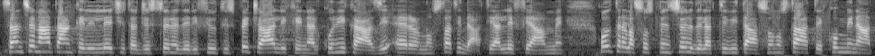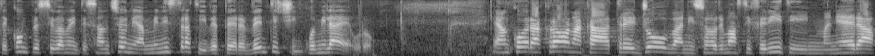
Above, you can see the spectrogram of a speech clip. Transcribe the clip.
Sanzionata anche l'illecita gestione dei rifiuti speciali che in alcuni casi erano stati dati alle fiamme. Oltre alla sospensione dell'attività sono state combinate complessivamente sanzioni amministrative per 25.000 euro. E ancora cronaca, tre giovani sono rimasti feriti, in maniera,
